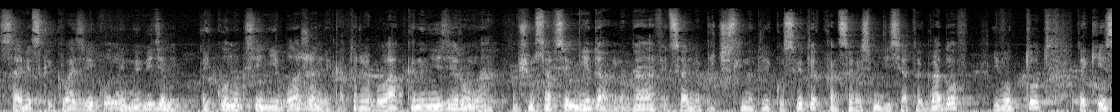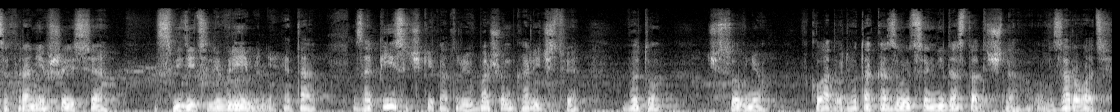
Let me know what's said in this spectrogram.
советской квазииконой мы видим икону Ксении Блаженной, которая была канонизирована, в общем, совсем недавно, да, официально причислена к лику святых в конце 80-х годов. И вот тут такие сохранившиеся свидетели времени. Это записочки, которые в большом количестве в эту часовню вкладывали. Вот оказывается, недостаточно взорвать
